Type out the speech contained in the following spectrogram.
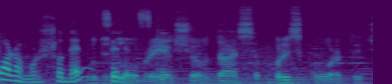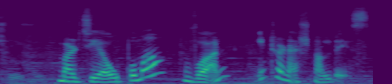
পরামর্শ দেন буде добре, জেলেন্সকি якщо вдасться прискорити цю зустріч. মার্জিয়া উপমা ওয়ান ইন্টারন্যাশনাল ডেস্ক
